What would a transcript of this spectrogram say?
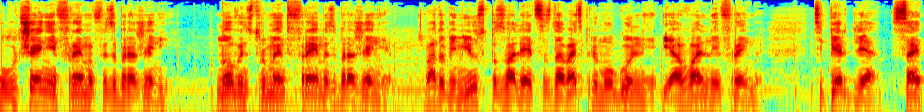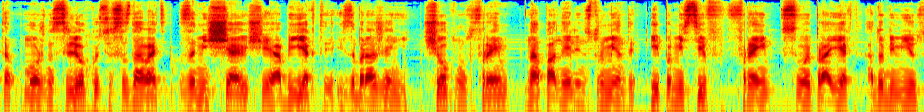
Улучшение фреймов изображений. Новый инструмент фрейм изображения – в Adobe Muse позволяет создавать прямоугольные и овальные фреймы. Теперь для сайта можно с легкостью создавать замещающие объекты изображений, щелкнув фрейм на панели инструменты и поместив фрейм в свой проект Adobe Muse.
